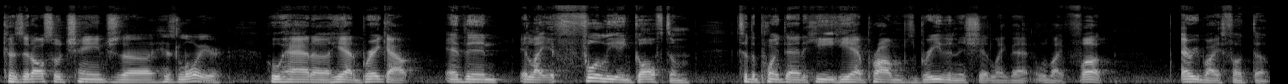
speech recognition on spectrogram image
because it also changed uh, his lawyer, who had a, he had a breakout, and then it like it fully engulfed him to the point that he he had problems breathing and shit like that. It was like fuck, everybody's fucked up.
